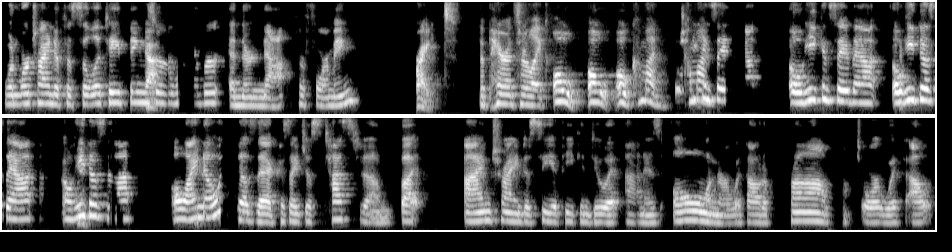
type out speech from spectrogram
when we're trying to facilitate things yeah. or whatever and they're not performing. Right. The parents are like, oh, oh, oh, come on, oh, come on. Say that. Oh, he can say that. Oh, he does that. Oh, he yeah. does that. Oh, I know he does that because I just tested him. But I'm trying to see if he can do it on his own or without a prompt or without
